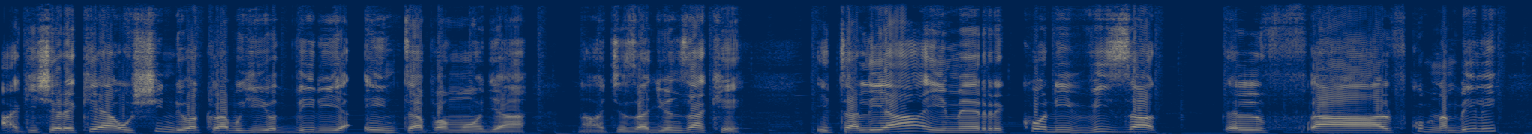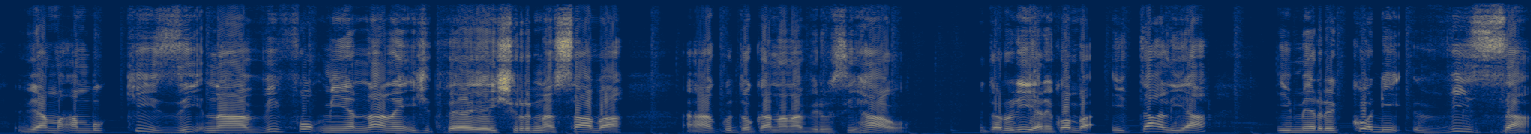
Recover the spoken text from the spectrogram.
akisherekea ushindi wa klabu hiyo dhidi ya Inter pamoja na wachezaji wenzake. Italia imerekodi visa elfu uh, elfu kumi na mbili vya maambukizi na vifo 827 uh, kutokana na virusi hao. Nitarudia ni kwamba Italia imerekodi visa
